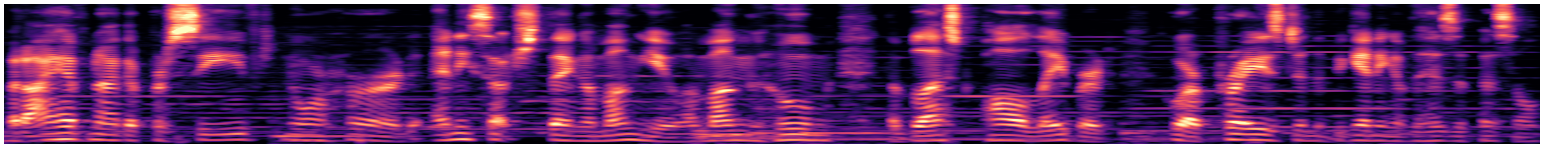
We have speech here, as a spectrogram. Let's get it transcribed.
But I have neither perceived nor heard any such thing among you, among whom the blessed Paul labored, who are praised in the beginning of his epistle.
